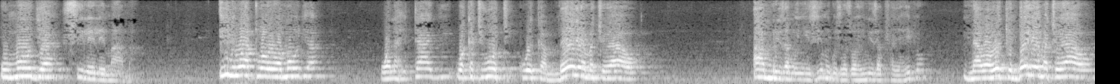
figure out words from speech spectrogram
umoja si lele mama. Ili watu wawe wamoja wanahitaji wakati wote kuweka mbele ya macho yao amri za Mwenyezi Mungu zinazowahimiza kufanya hivyo na waweke mbele ya macho yao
